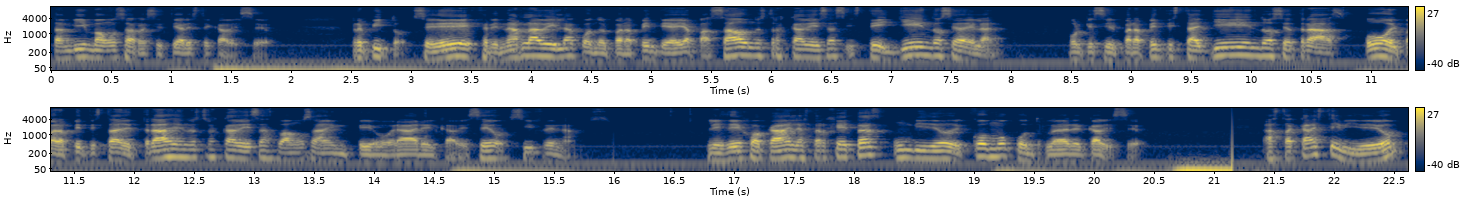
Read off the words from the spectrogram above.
también vamos a resetear este cabeceo. Repito, se debe frenar la vela cuando el parapente haya pasado nuestras cabezas y esté yendo hacia adelante porque si el parapente está yendo hacia atrás o el parapente está detrás de nuestras cabezas, vamos a empeorar el cabeceo si frenamos. Les dejo acá en las tarjetas un video de cómo controlar el cabeceo. Hasta acá este video.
